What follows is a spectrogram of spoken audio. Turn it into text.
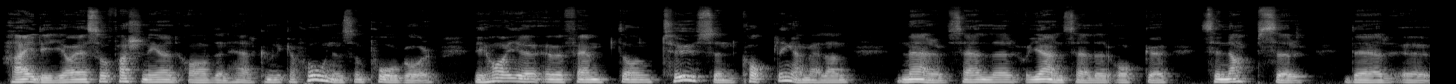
Heidi, jag är så fascinerad av den här kommunikationen som pågår. Vi har ju över 15 000 kopplingar mellan nervceller och hjärnceller och eh, synapser där eh,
